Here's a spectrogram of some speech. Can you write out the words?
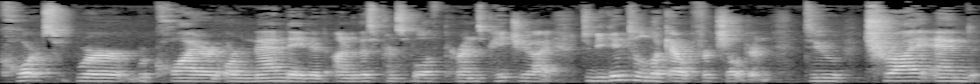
courts were required or mandated under this principle of parens patriae to begin to look out for children, to try and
